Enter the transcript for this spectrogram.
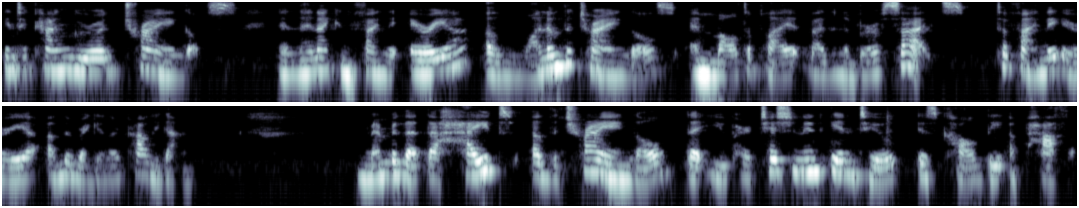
into congruent triangles. And then I can find the area of one of the triangles and multiply it by the number of sides to find the area of the regular polygon. Remember that the height of the triangle that you partition it into is called the apothem.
